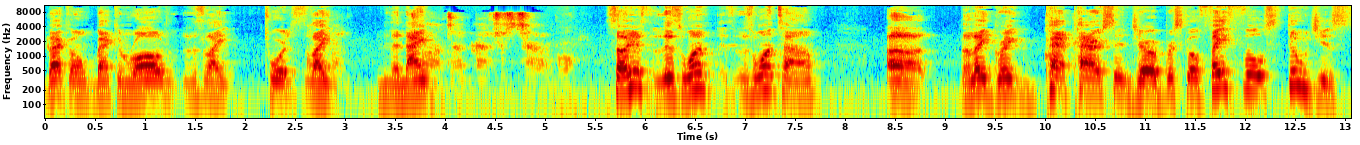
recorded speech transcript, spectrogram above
back on back in Raw. It's like towards like the ninth. God, that match was terrible. So here's this one this one time, uh, the late great Pat Patterson, Gerald Brisco, faithful stooges,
